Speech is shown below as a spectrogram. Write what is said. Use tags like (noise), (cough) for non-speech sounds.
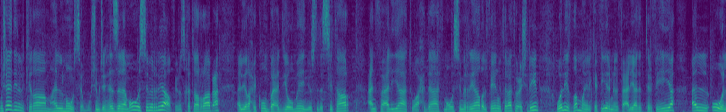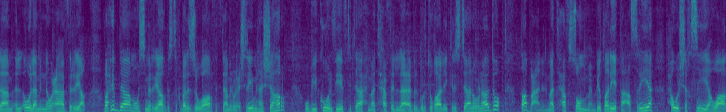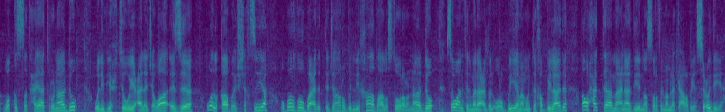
مشاهدينا الكرام هالموسم وش مجهز لنا موسم الرياض في نسخته الرابعة اللي راح يكون بعد يومين يسدل الستار عن فعاليات وأحداث موسم الرياض 2023 واللي يتضمن الكثير من الفعاليات الترفيهية الأولى الأولى من نوعها في الرياض. راح يبدأ موسم الرياض باستقبال الزوار في الثامن والعشرين من هالشهر وبيكون فيه افتتاح متحف اللاعب البرتغالي كريستيانو رونالدو. طبعا المتحف صمم بطريقة عصرية حول شخصية وقصة حياة رونالدو واللي بيحتوي على جوائزه والقابة الشخصية وبرضه بعد التجارب اللي خاضها الأسطورة رونالدو سواء في الملاعب الأوروبية مع منتخب بلاده أو حتى مع نادي النصر في المملكة العربية السعودية.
